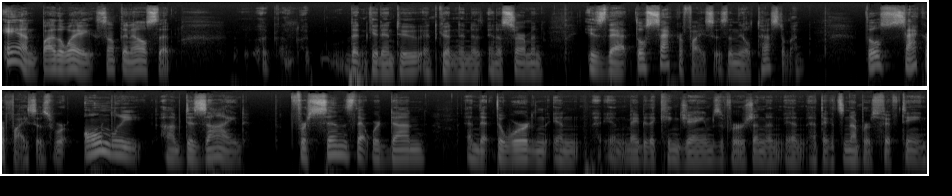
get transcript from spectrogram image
And by the way, something else that uh, didn't get into and couldn't in a, in a sermon is that those sacrifices in the Old Testament, those sacrifices were only um, designed for sins that were done, and that the word in, in, in maybe the King James version, and, and I think it's Numbers 15,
